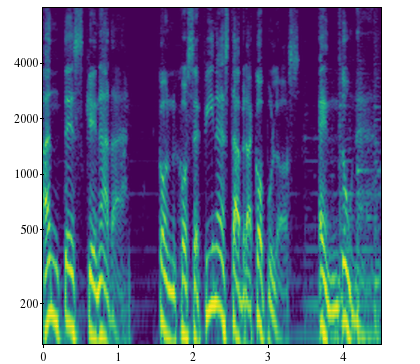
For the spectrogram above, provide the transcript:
Antes que nada con Josefina Stavrakopoulos en Duna.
